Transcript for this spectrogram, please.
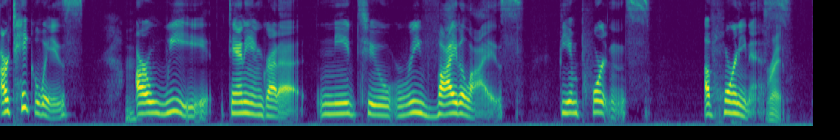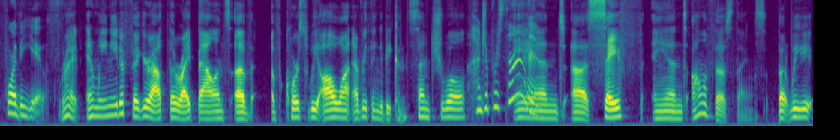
our takeaways are we, Danny and Greta, need to revitalize the importance of horniness Right. for the youth. Right. And we need to figure out the right balance of of course we all want everything to be consensual 100%. and uh, safe and all of those things. But we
